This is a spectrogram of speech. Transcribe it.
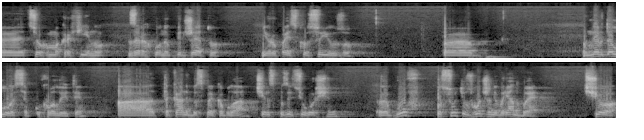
е, цього макрофіну за рахунок бюджету Європейського Союзу, е, не вдалося ухвалити, а така небезпека була через позицію Угорщини. Е, Був по суті узгоджений варіант Б, що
